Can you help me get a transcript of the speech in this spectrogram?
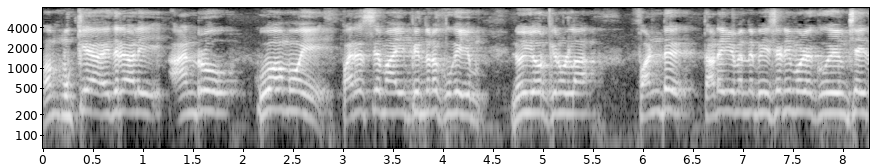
മുഖ്യ എതിരാളി ആൻഡ്രൂ കുവാമോയെ പരസ്യമായി പിന്തുണക്കുകയും ന്യൂയോർക്കിനുള്ള ഫണ്ട് തടയുമെന്ന് ഭീഷണി മുഴക്കുകയും ചെയ്ത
